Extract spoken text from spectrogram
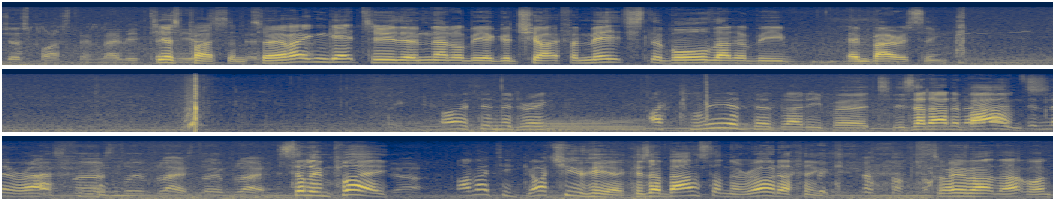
just past them, maybe just years. past them so if I can get to them that'll be a good shot if I miss the ball that'll be embarrassing oh it's in the drink I cleared the bloody birds is that out of bounds in the rust. No, still in play, still in play. Still in play? Yeah. I've actually got you here because I bounced on the road, I think. Sorry about that one.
